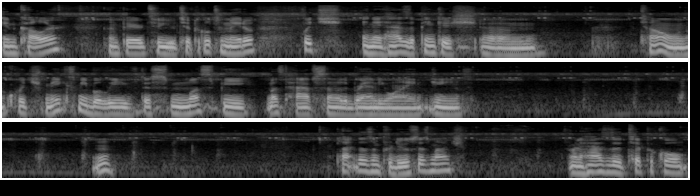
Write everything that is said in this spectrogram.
in color compared to your typical tomato, which and it has a pinkish um, tone, which makes me believe this must be must have some of the brandywine genes. Mm. Plant doesn't produce as much, and it has the typical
